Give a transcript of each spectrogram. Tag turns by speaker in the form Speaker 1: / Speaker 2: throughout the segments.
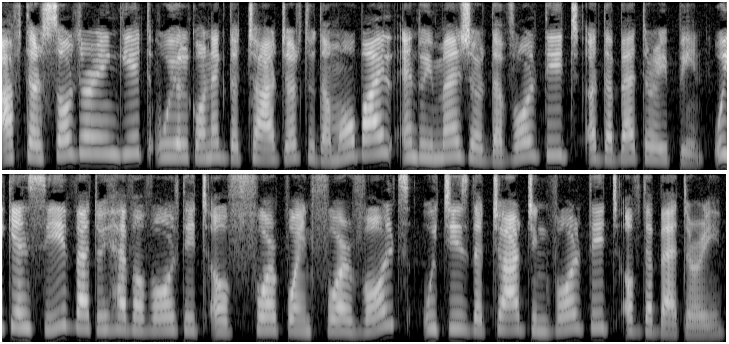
Speaker 1: After soldering it, we will connect the charger to the mobile and we measure the voltage at the battery pin. We can see that we have a voltage of 4.4 volts, which is the charging voltage of the battery.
